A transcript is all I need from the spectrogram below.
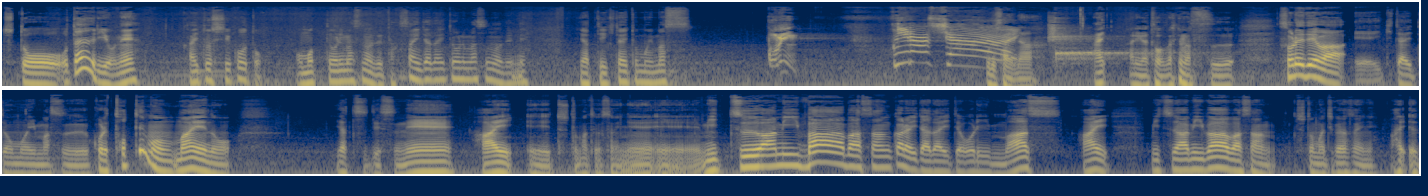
ちょっとお便りをね、回答していこうと思っておりますので、たくさんいただいておりますのでね、やっていきたいと思います。おびん、いらっしゃい。うるさいな。はい、ありがとうございます。それでは、えー、いきたいと思います。これとっても前のやつですね。はい。えー、ちょっと待ってくださいね。えー、三つ編みばあばさんからいただいております。はい。三つ編みばあばさん。ちょっとお待ちくださいね。はい、だっ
